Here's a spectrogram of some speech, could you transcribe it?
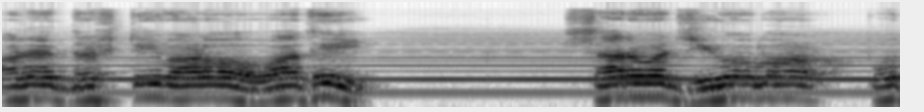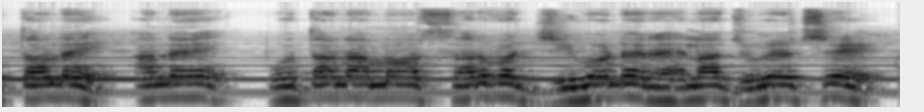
અને દ્રષ્ટિવાળો હોવાથી સર્વ જીવોમાં પોતાને અને પોતાનામાં સર્વ જીવોને રહેલા જુએ છે.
